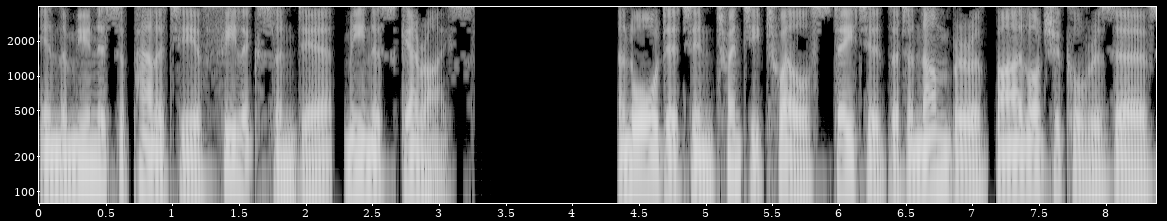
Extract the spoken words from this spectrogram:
in the municipality of Felixlandia, Minas Gerais. An audit in 2012 stated that a number of biological reserves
